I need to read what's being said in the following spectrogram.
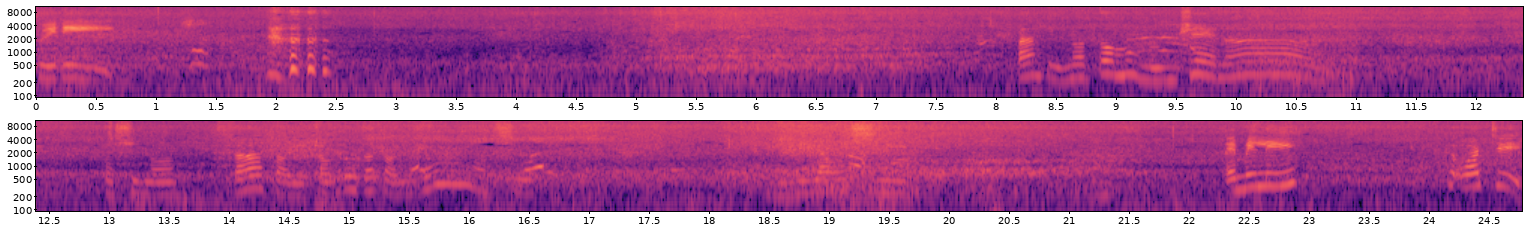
pretty. Bạn thì nó to một lùm chè nữa. Tại sao nó đã tỏi trong đâu đã tỏi giống nó xí. Emily, giao xí. Emily, go watching.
